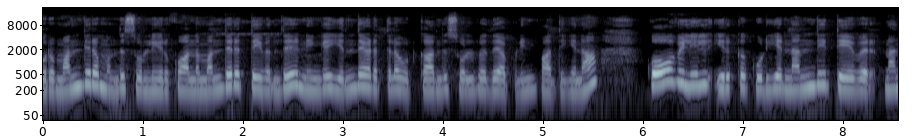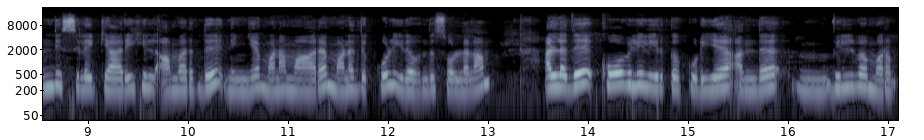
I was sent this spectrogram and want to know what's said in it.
ஒரு மந்திரம் வந்து சொல்லியிருக்கோம். அந்த மந்திரத்தை வந்து நீங்கள் எந்த இடத்துல உட்கார்ந்து சொல்வது அப்படின்னு பார்த்தீங்கன்னா கோவிலில் இருக்கக்கூடிய நந்தி தேவர் நந்தி சிலைக்கு அருகில் அமர்ந்து நீங்கள் மனமாற மனதுக்குள் இதை வந்து சொல்லலாம். அல்லது கோவிலில் இருக்கக்கூடிய அந்த வில்வ மரம்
